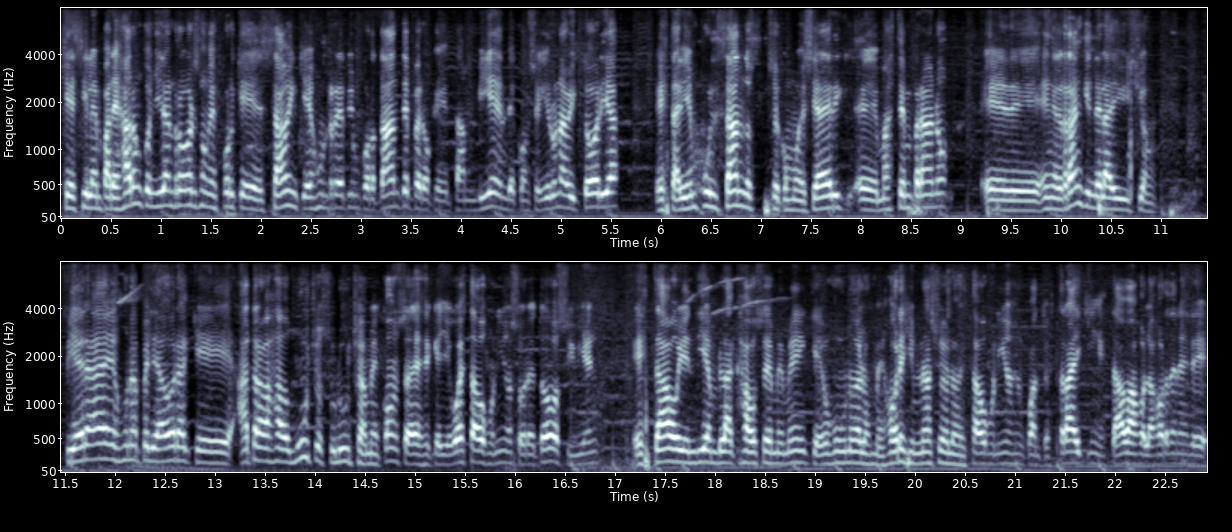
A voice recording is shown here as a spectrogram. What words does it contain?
que si la emparejaron con Gillian Robertson es porque saben que es un reto importante, pero que también de conseguir una victoria estaría impulsándose, como decía Eric eh, más temprano, eh, en el ranking de la división. Piera es una peleadora que ha trabajado mucho su lucha, me consta, desde que llegó a Estados Unidos, sobre todo, si bien está hoy en día en Black House MMA, que es uno de los mejores gimnasios de los Estados Unidos en cuanto a striking, está bajo las órdenes de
